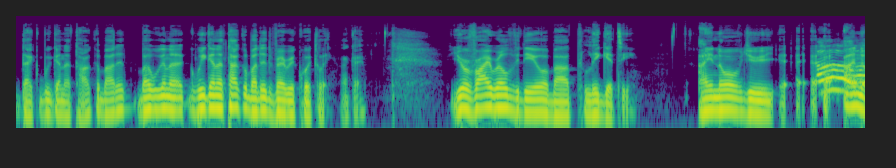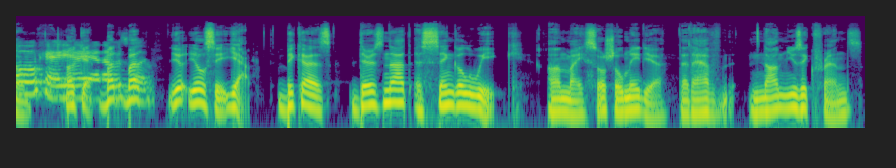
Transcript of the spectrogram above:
that we're gonna talk about it, but we're gonna we're gonna talk about it very quickly. Okay, your viral video about Ligeti. I know you. Oh, I know. oh, okay. Yeah, yeah, but but fun. you, you'll see. Yeah, because there's not a single week on my social media that I have non-music friends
